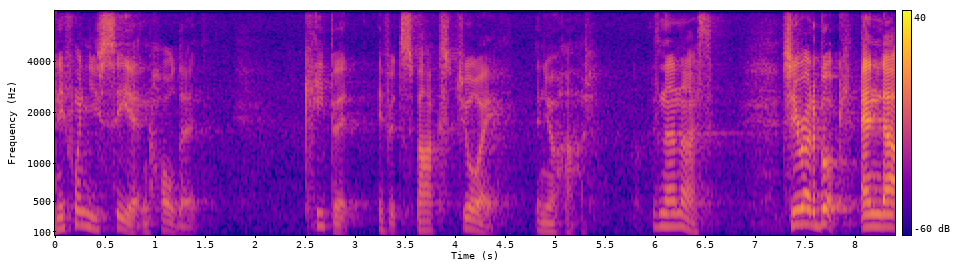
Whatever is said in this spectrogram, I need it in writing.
and if when you see it and hold it, keep it if it sparks joy in your heart. Isn't that nice? She wrote a book, and uh,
